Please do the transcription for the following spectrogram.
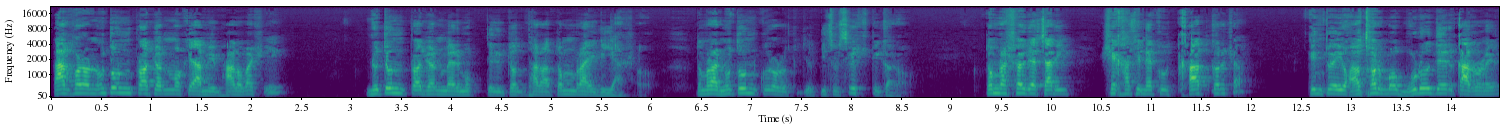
তারপর নতুন প্রজন্মকে আমি ভালোবাসি। নতুন প্রজন্মের মুক্তির যোদ্ধারা তোমরা এগিয়ে আসো। তোমরা নতুন করে কিছু সৃষ্টি করো। তোমরা স্বৈরাচারী শেখ হাসিনাকে উৎখাত করেছ। কিন্তু এই অথর্ব বুড়োদের কারণে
